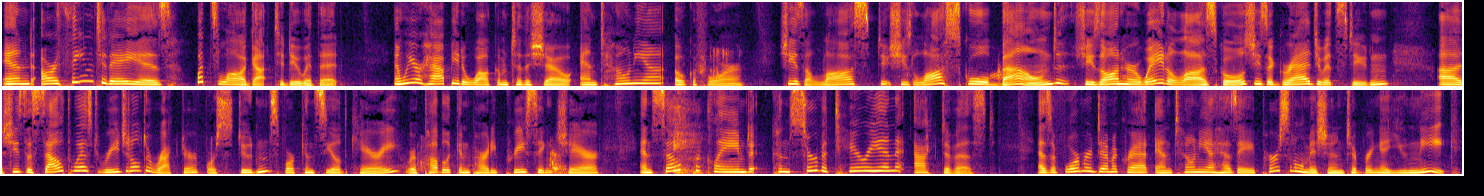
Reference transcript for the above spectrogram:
And our theme today is What's Law Got to Do with It? And we are happy to welcome to the show Antonia Okafor. She is a law stu- she's law school bound. She's on her way to law school. She's a graduate student. Uh, she's the Southwest Regional Director for Students for Concealed Carry, Republican Party Precinct Chair, and self proclaimed conservatarian activist. As a former Democrat, Antonia has a personal mission to bring a unique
